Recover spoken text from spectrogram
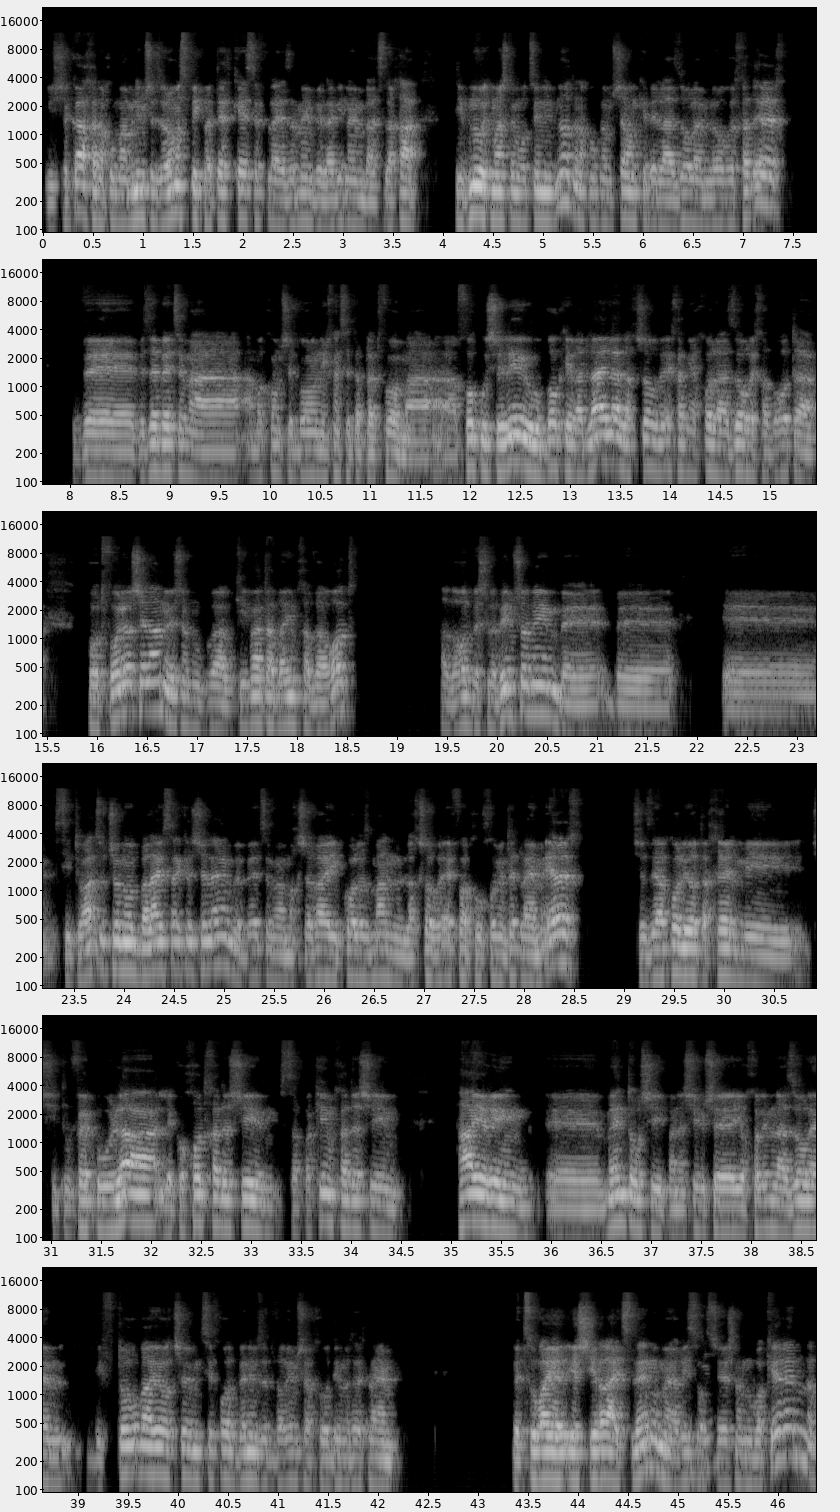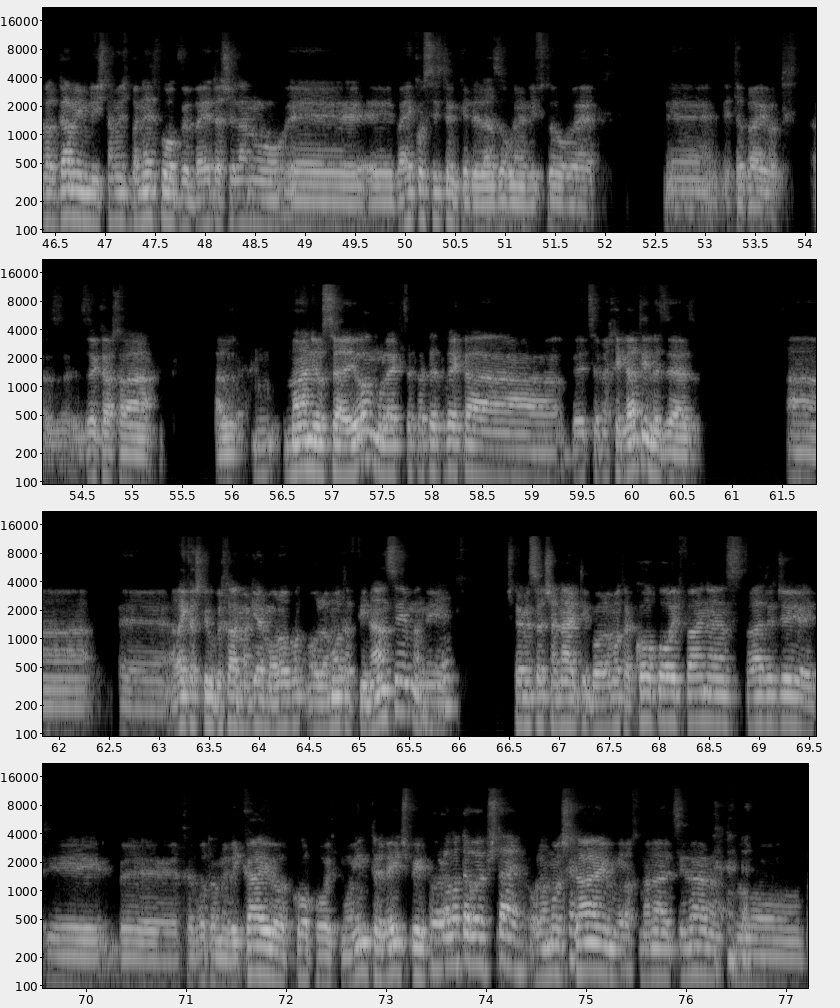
ומשכך אנחנו מאמינים שזה לא מספיק לתת כסף ליזמים ולהגיד להם בהצלחה תבנו את מה שאתם רוצים לבנות אנחנו גם שם כדי לעזור להם לאורך הדרך ו- וזה בעצם המקום שבו נכנסת הפלטפורמה. הפוקוס שלי הוא בוקר עד לילה לחשוב איך אני יכול לעזור לחברות ה... פורטפוליו שלנו, יש לנו כבר כמעט 40 חברות, חברות בשלבים שונים, בסיטואציות אה, שונות ב life cycle שלהם, ובעצם המחשבה היא כל הזמן לחשוב איפה אנחנו יכולים לתת להם ערך, שזה יכול להיות החל משיתופי פעולה, לקוחות חדשים, ספקים חדשים, hiring, mentorship, אנשים שיכולים לעזור להם לפתור בעיות שהן צריכות, בין אם זה דברים שאנחנו יודעים לתת להם בצורה ישירה אצלנו מהריסורס אוקיי. שיש לנו בקרן אבל גם אם להשתמש בנטוורק ובידע שלנו אה, אה, באקוסיסטם כדי לעזור להם לפתור אה, את הבעיות אז זה ככה על מה אני עושה היום, אולי קצת לתת רקע בעצם איך הגעתי לזה אז הרקע שלי הוא בכלל מגיע מעולמות הפיננסים, אני אוקיי. 12 שנה הייתי בעולמות ה-corporate finance, strategy, הייתי בחברות אמריקאיות, corporate כמו אינטל, HP. בעולמות ה-Web 2. עולמות 2, רחמנא ליצירה, אנחנו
